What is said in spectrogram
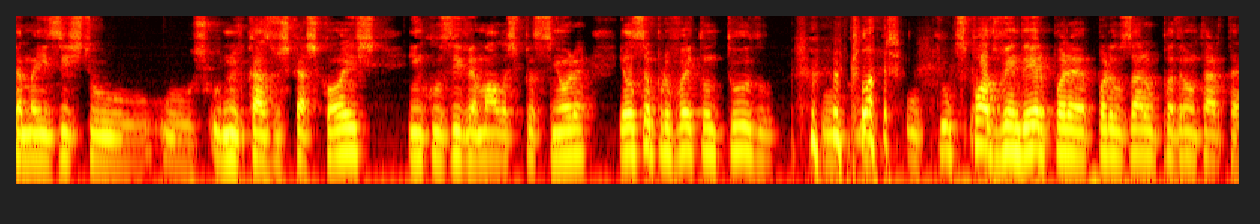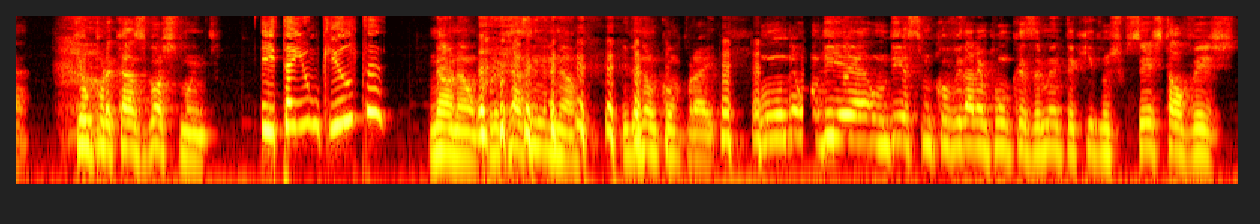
também existe o, os, no caso dos cascóis, inclusive a malas para a senhora, eles aproveitam tudo o, claro. o, o, que se pode vender para, para usar o padrão tartan, que eu por acaso gosto muito. E tem um kilt? Não, não, por acaso ainda não, ainda não comprei. Um, um, dia, um dia, se me convidarem para um casamento aqui de um escocês, talvez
